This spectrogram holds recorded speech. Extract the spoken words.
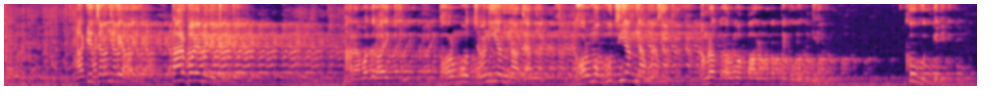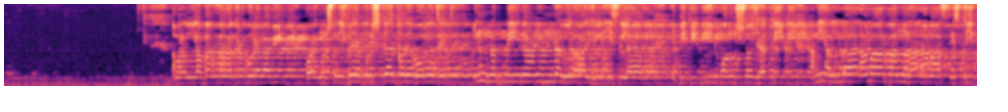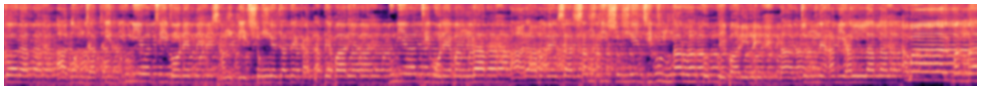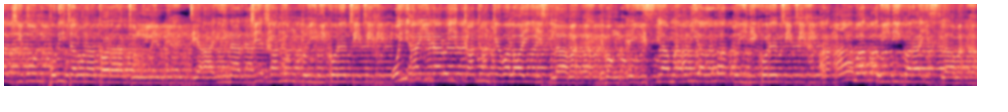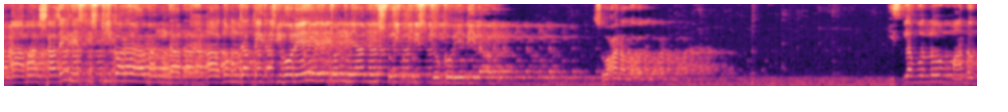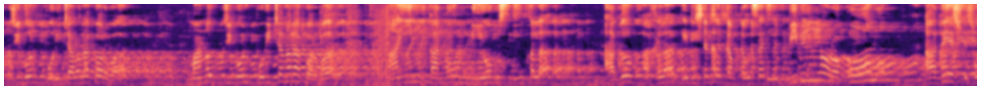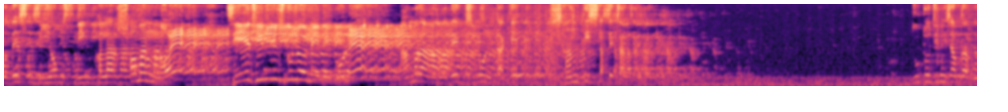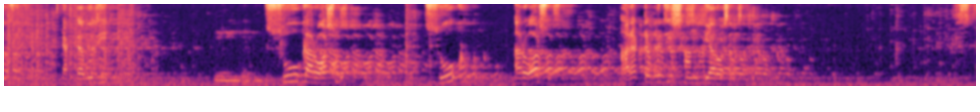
আগে জানতে হয়, তারপরে মেনে চলতে। আর আমাদের হয় কি, ধর্ম জানি আর না জানি, ধর্ম বুঝি আর না বুঝি, আমরা ধর্ম পালন করতে খুব উদ্গ্রী খুব উদ্গ্রী আমার আল্লাহ পাক রব্বুল আলামিন কোরআন শরীফে পরিষ্কার করে বলেছে ইন্নাদ-দীন ইনদাল্লাহিল ইসলাম। এই পৃথিবীর মনুষ্য জাতি, আমি আল্লাহ আমার বান্দা, আমার সৃষ্টি করা আদম জাতির দুনিয়া জীবনে শান্তির সঙ্গে যাতে কাটাতে পারে, দুনিয়া জীবনে বান্দা আরাম, আয়েশার শান্তির সঙ্গে জীবন ধারণ করতে পারেন। তার জন্য আমি আল্লাহ আমার বান্দার জীবন পরিচালনা করার জন্য যে আইনার যে কানুন তৈরি করেছি, ওই আইনার ওই কানুনকে বলা হয় ইসলাম। এবং এই ইসলাম আমি আল্লাহ তৈরি করেছি, আর আমার তৈরি করা ইসলাম, আমার সাদের সৃষ্টি করা বান্দা আদম জাতির জীবনের জন্য আমি সুনির্দিষ্ট করে দিলাম। সোহান আল্লাহ বলে ইসলাম হলো মানব জীবন পরিচালনা করবা মানব জীবন পরিচালনা করবা আইন, কানুন, নিয়ম, শৃঙ্খলা, আদব, আখলাক এডিশনাল কম্পালসারি বিভিন্ন রকম আদেশ, উপদেশ, নিয়ম, শৃঙ্খলার সমন্বয়ে যে জিনিসগুলো মেনে বলে আমরা আমাদের জীবনটাকে শান্তির সাথে চালাতে পারি। দুটো জিনিস আমরা বুঝি। একটা বুঝি সুখ আর অসুখ। সুখ আর অসুখ। আর একটা বুঝি, শান্তি আর অশান্তি।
